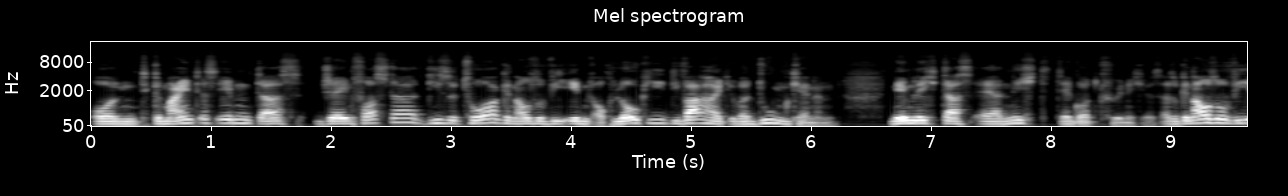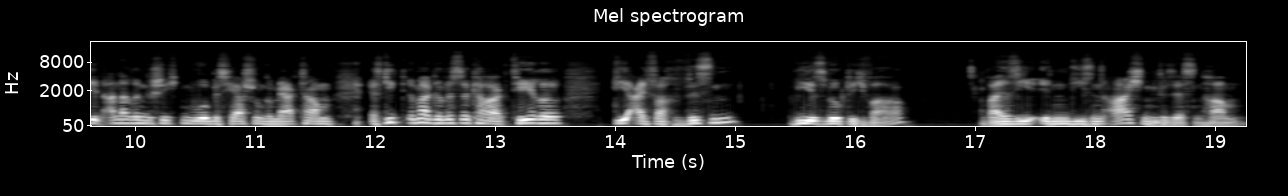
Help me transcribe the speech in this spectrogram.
Und gemeint ist eben, dass Jane Foster diese Tor, genauso wie eben auch Loki, die Wahrheit über Doom kennen. Nämlich, dass er nicht der Gottkönig ist. Also genauso wie in anderen Geschichten, wo wir bisher schon gemerkt haben, es gibt immer gewisse Charaktere, die einfach wissen, wie es wirklich war, weil sie in diesen Archen gesessen haben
